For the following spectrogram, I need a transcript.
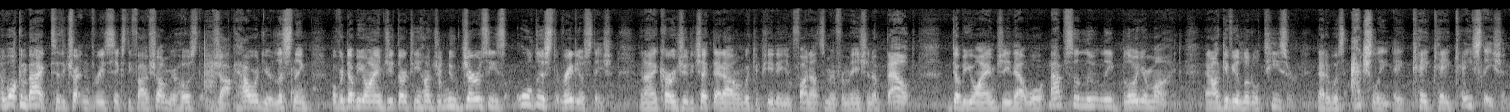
And welcome back to the Trenton 365 show. I'm your host, Jacques Howard. You're listening over WIMG 1300, New Jersey's oldest radio station. And I encourage you to check that out on Wikipedia and find out some information about WIMG that will absolutely blow your mind. And I'll give you a little teaser that it was actually a KKK station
